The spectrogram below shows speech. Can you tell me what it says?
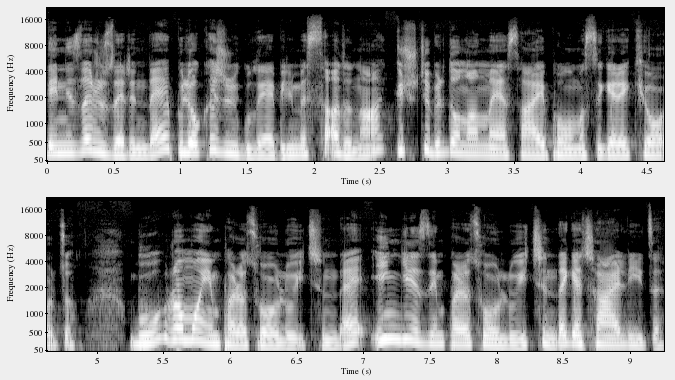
denizler üzerinde blokaj uygulayabilmesi adına güçlü bir donanmaya sahip olması gerekiyordu. Bu Roma İmparatorluğu içinde, İngiliz İmparatorluğu içinde geçerliydi.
